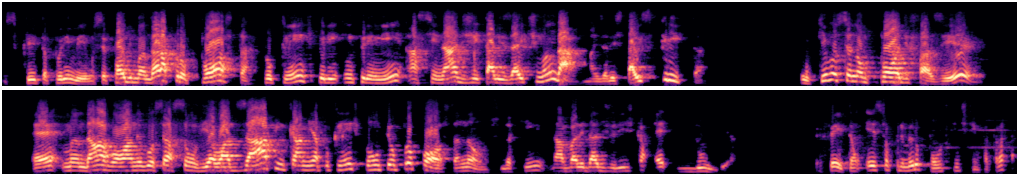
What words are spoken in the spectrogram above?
escrita por e-mail. Você pode mandar a proposta para o cliente para ele imprimir, assinar, digitalizar e te mandar, mas ela está escrita. O que você não pode fazer é mandar uma, uma negociação via WhatsApp, encaminhar para o cliente, pronto, tem uma proposta. Não, isso daqui, na validade jurídica, é dúbia. Perfeito? Então, esse é o primeiro ponto que a gente tem para tratar.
